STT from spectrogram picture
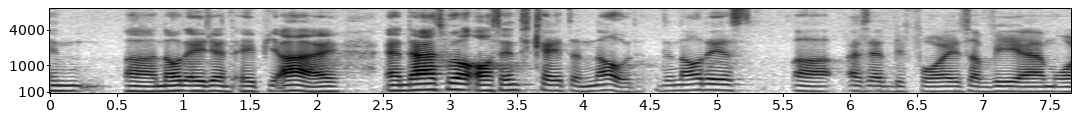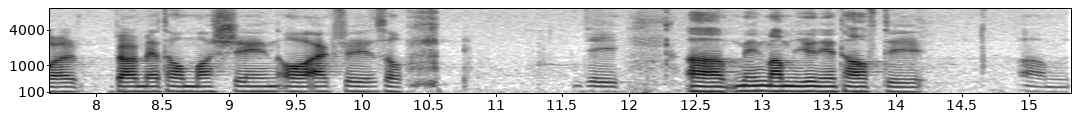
in Node agent API and that will authenticate the node. The node is, uh, as I said before, is a VM or bare metal machine, or actually, so the uh, minimum unit of the um,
